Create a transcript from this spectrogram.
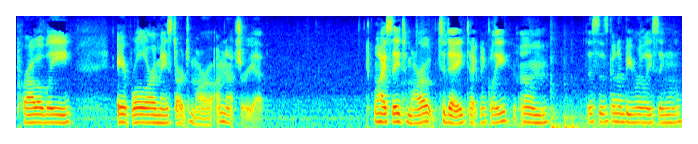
probably April or I may start tomorrow. I'm not sure yet. Well, I say tomorrow, today, technically. Um, this is going to be releasing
